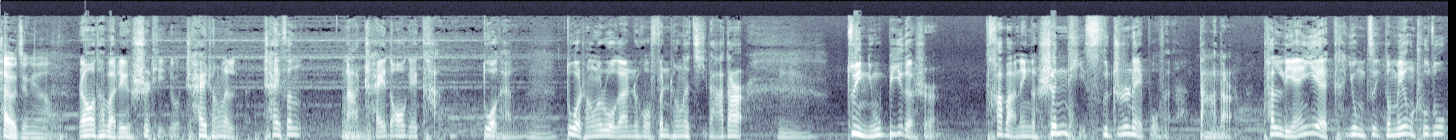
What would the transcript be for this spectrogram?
太有经验了，然后他把这个尸体就拆成了拆分，拿嗯柴刀给砍剁开了，嗯。剁成了若干之后分成了几大袋儿。嗯。最牛逼的是，他把那个身体四肢那部分大袋儿，他连夜用自己都没用出租，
